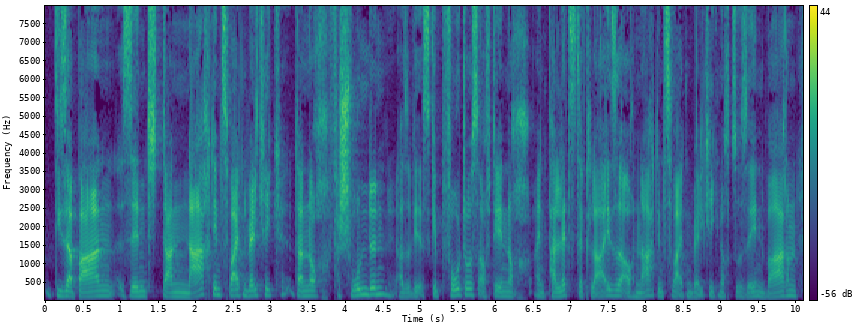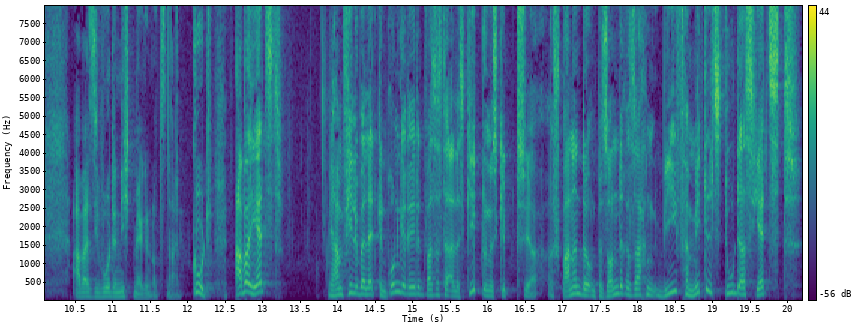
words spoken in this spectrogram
dieser Bahn sind dann nach dem Zweiten Weltkrieg dann noch verschwunden. Also es gibt Fotos, auf denen noch ein paar letzte Gleise auch nach dem Zweiten Weltkrieg noch zu sehen waren, aber sie wurde nicht mehr genutzt, nein. Gut, aber jetzt wir haben viel über Lettgenbrunn geredet, was es da alles gibt und es gibt ja spannende und besondere Sachen. Wie vermittelst du das jetzt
